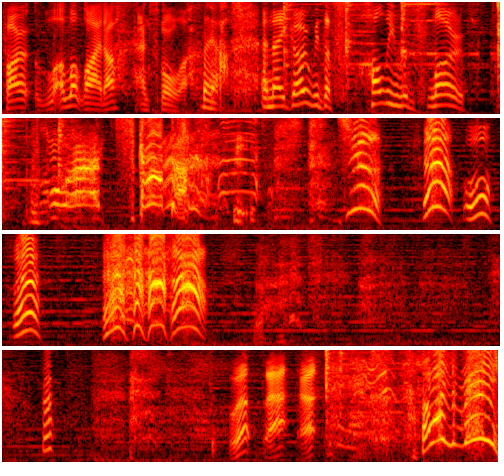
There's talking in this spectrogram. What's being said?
Far, a lot lighter and smaller. They are, and they go with the Hollywood flow. Ah! Oh! Whoop, ah, ah. I wasn't ready.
